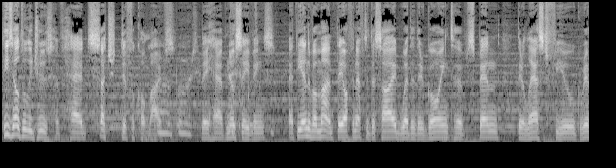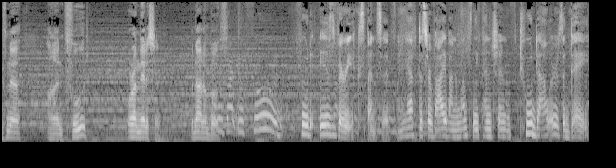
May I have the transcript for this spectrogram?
These elderly Jews have had such difficult lives. Oh, they have no savings. At the end of a month, they often have to decide whether they're going to spend their last few grivna on food or on medicine, but not on both. What about your food? Food is very expensive when you have to survive on a monthly pension of $2 a day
